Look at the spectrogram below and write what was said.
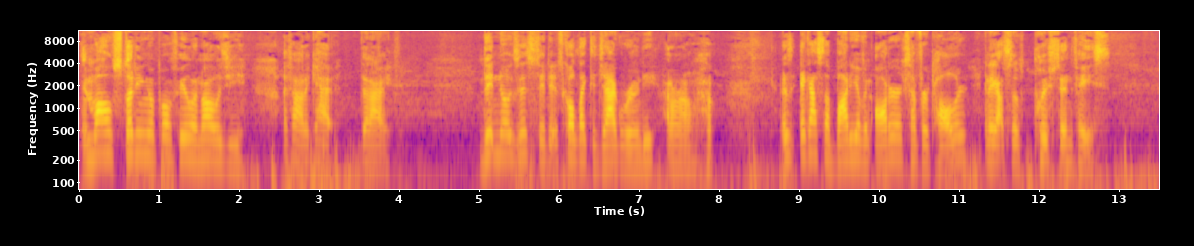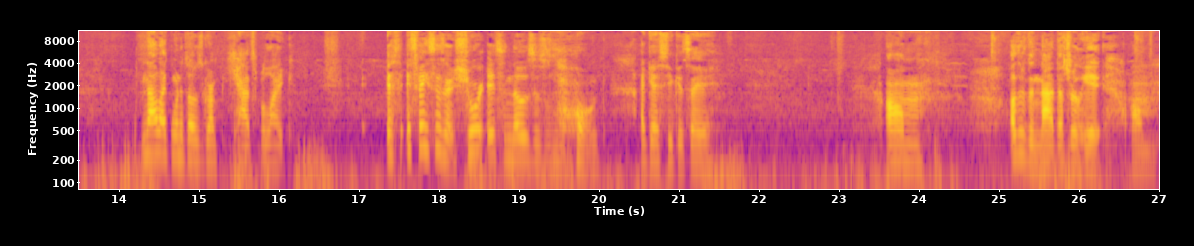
And while studying up on felinology, I found a cat that I didn't know existed. It's called like the Jaguarundi. I don't know. it got the body of an otter except for taller, and it got some pushed in face. Not like one of those grumpy cats, but like its, its face isn't short, its nose is long. I guess you could say. Um, other than that, that's really it. Um,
